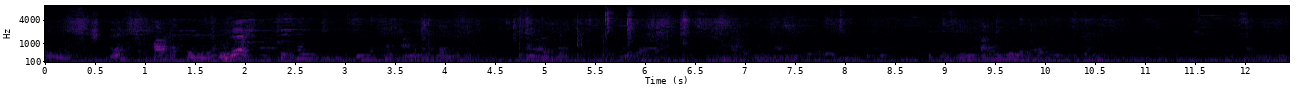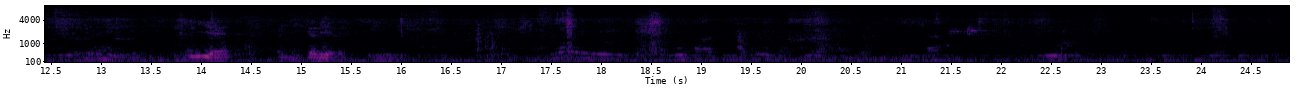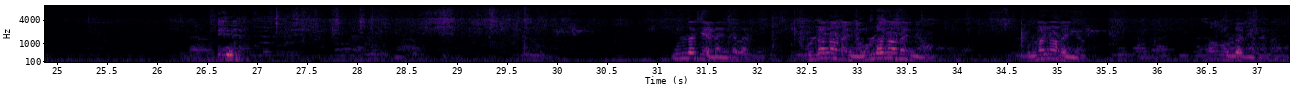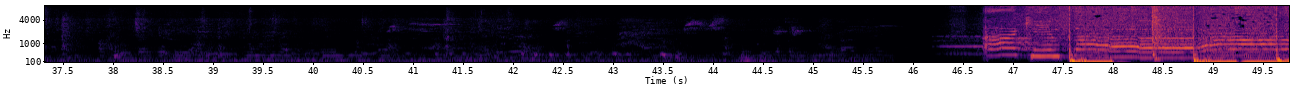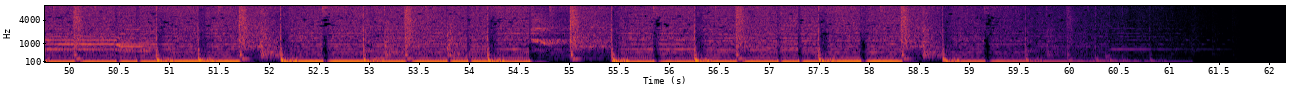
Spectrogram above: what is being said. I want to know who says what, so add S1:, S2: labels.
S1: 학생이 네? 바로 학생이요 네? 예, 이결이에 Thank you. ഉള്ളൊക്കെ അടങ്ങലങ്ങ് ഉള്ളനടങ്ങ അത് ഉള്ളൊക്കെ
S2: I can fly.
